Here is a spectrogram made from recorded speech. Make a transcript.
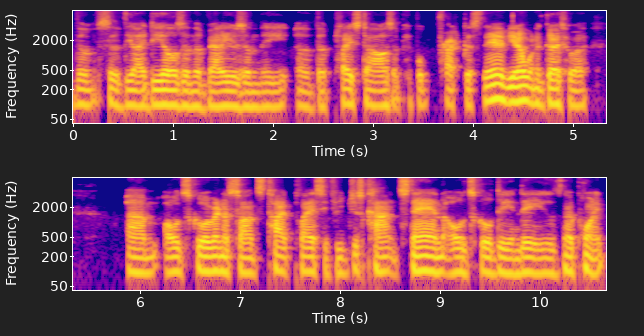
the sort of the ideals and the values and the uh, the play styles that people practice there. If you don't want to go to a um, old school Renaissance type place, if you just can't stand old school D and D, there's no point.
